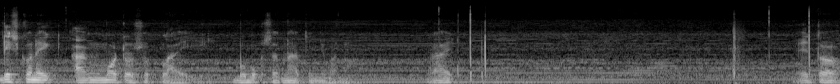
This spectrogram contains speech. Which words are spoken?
disconnect ang motor supply. Bubuksan natin yung ano. Right? Ito.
